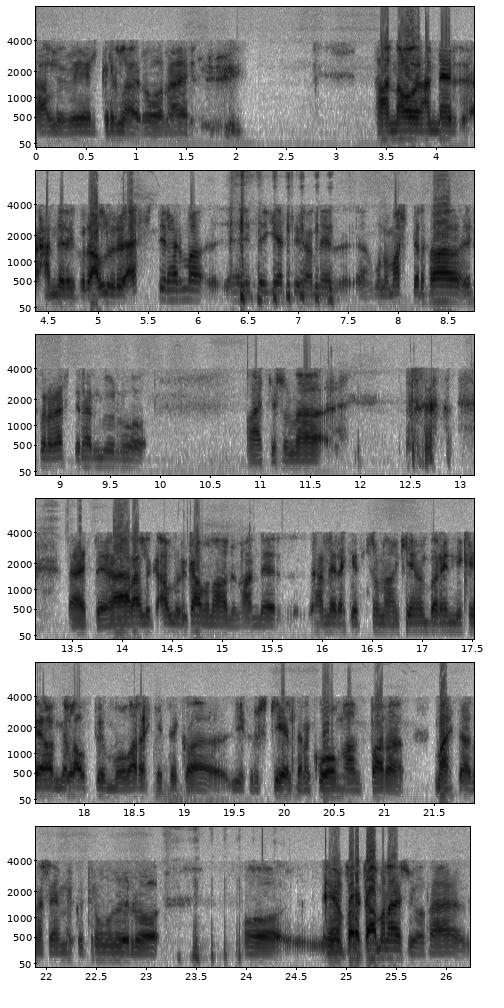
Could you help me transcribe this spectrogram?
alveg vel grillaður og það er hann, á, hann er hann er einhver alveg eftirherma hefði tekið eftir, hann er hún að markera það einhverjar eftirhermur og þetta er svona þetta er, er alveg, alveg gaman að hann hann er, hann er ekkert svona, hann kemur bara inn í klefa með látum og var ekkert eitthvað í einhverju skil þegar hann kom, hann bara mætti að hann sem einhver trúður og, og hefur bara gaman að þessu og það,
